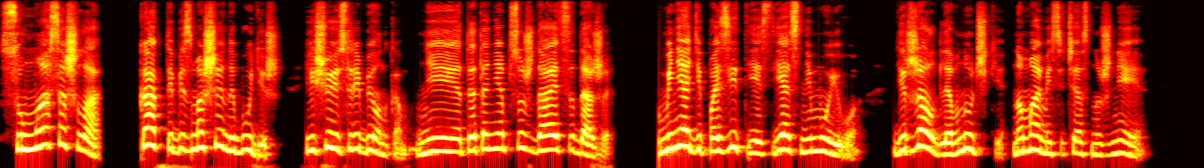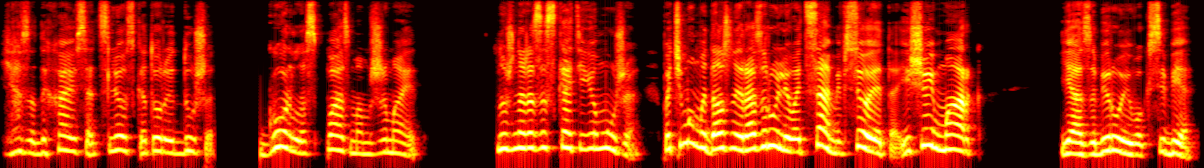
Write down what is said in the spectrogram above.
С ума сошла? Как ты без машины будешь? Еще и с ребенком. Нет, это не обсуждается даже. У меня депозит есть, я сниму его. Держал для внучки, но маме сейчас нужнее. Я задыхаюсь от слез, которые душат. Горло спазмом сжимает. Нужно разыскать ее мужа. Почему мы должны разруливать сами все это? Еще и Марк. Я заберу его к себе.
